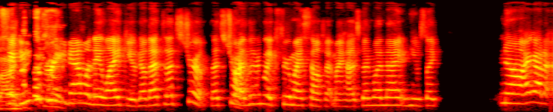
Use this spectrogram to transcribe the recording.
but Yeah, I, dudes will turn you down when they like you. No, that's that's true. That's true. I literally like threw myself at my husband one night, and he was like, "No, I gotta."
